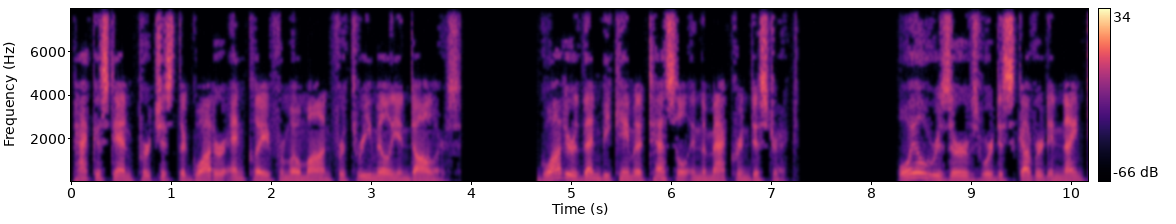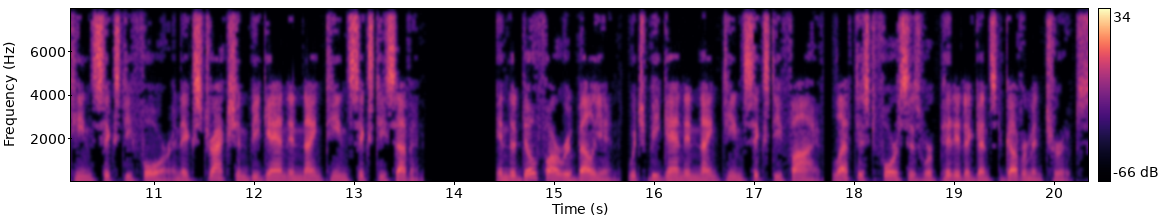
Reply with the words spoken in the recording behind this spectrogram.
Pakistan purchased the Gwadar enclave from Oman for $3 million. Gwadar then became a tehsil in the Makran district. Oil reserves were discovered in 1964 and extraction began in 1967. In the Dhofar Rebellion, which began in 1965, leftist forces were pitted against government troops.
